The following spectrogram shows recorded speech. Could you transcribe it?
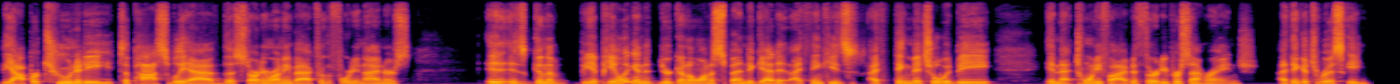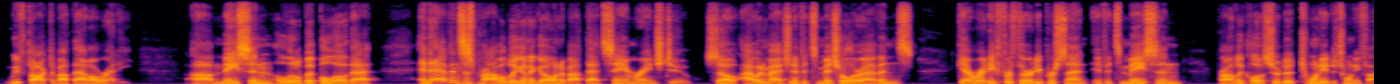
the opportunity to possibly have the starting running back for the 49ers is, going to be appealing and you're going to want to spend to get it. I think he's I think Mitchell would be in that 25 to 30% range. I think it's risky. We've talked about that already. Uh, Mason a little bit below that. And Evans is probably going to go in about that same range too. So I would imagine if it's Mitchell or Evans, get ready for 30%. If it's Mason, probably closer to 20 to 25.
